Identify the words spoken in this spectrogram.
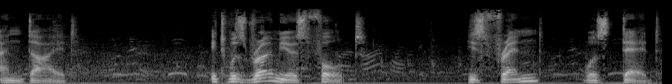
and died. It was Romeo's fault. His friend was dead.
